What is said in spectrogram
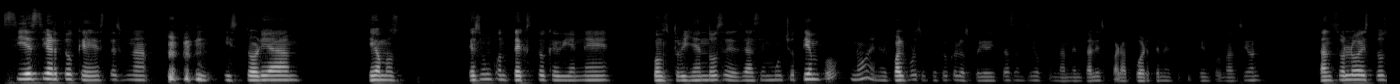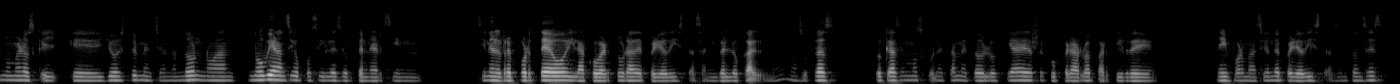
sí es cierto que esta es una historia, digamos, es un contexto que viene construyéndose desde hace mucho tiempo, ¿no? en el cual por supuesto que los periodistas han sido fundamentales para poder tener este tipo de información. Tan solo estos números que, que yo estoy mencionando no, han, no hubieran sido posibles de obtener sin, sin el reporteo y la cobertura de periodistas a nivel local. ¿no? Nosotras lo que hacemos con esta metodología es recuperarlo a partir de, de información de periodistas. Entonces,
